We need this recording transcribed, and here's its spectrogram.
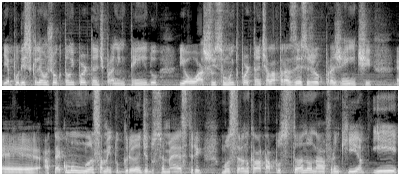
e é por isso que ele é um jogo tão importante para Nintendo, e eu acho isso muito importante ela trazer esse jogo pra gente, é, até como um lançamento grande do semestre, mostrando que ela tá apostando na franquia. E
